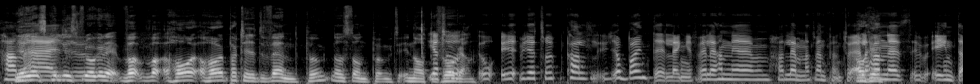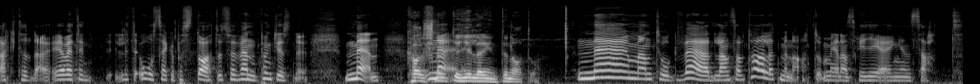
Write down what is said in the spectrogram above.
Han ja, jag är skulle just ju- fråga dig, har, har partiet Vändpunkt någon ståndpunkt i jag NATO-frågan? tror, jag, jag tror Carl jobbar inte längre, eller han eh, har lämnat Vändpunkt, jag. eller han är, är inte aktiv där. Jag vet inte, lite osäker på status för Vändpunkt just nu. Men Carl Schlüter gillar inte NATO. när man tog värdlandsavtalet med NATO medan regeringen satt,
